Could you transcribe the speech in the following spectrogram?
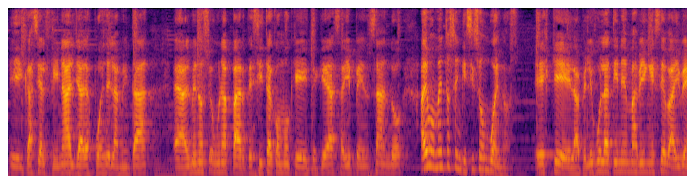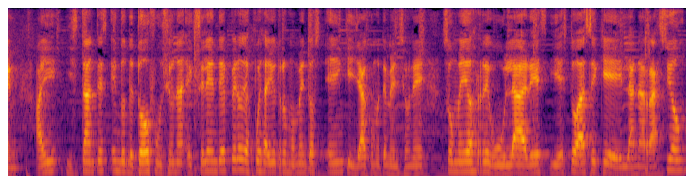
eh, casi al final, ya después de la mitad, eh, al menos en una partecita como que te quedas ahí pensando. Hay momentos en que sí son buenos, es que la película tiene más bien ese vaivén. Hay instantes en donde todo funciona excelente, pero después hay otros momentos en que ya como te mencioné son medios regulares y esto hace que la narración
